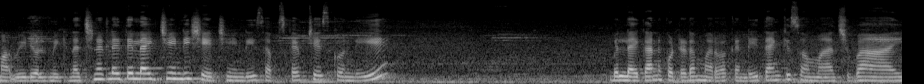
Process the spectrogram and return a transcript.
మా వీడియోలు మీకు నచ్చినట్లయితే లైక్ చేయండి షేర్ చేయండి సబ్స్క్రైబ్ చేసుకోండి. బెల్ ఐకాన్ కొట్టడం మరవకండి. Thank you so much bye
